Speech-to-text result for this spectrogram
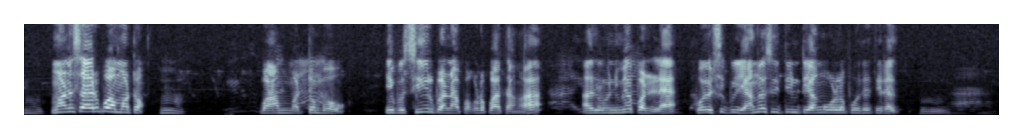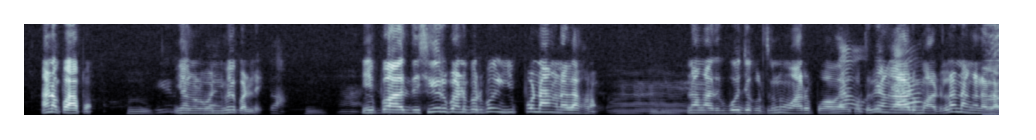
ம். மனுஷாரு போக மாட்டோம். பாம்பு மட்டும் போகும். இப்போ சீர் பண்ணப்போ கூட பார்த்தாங்க. அது ஒன்றுமே பண்ணல. போயிடுச்சு. இப்போ எங்கே சுற்றின்ட்டு எங்கே உள்ளே போதே தெரியாது. ஆனால் பார்ப்போம். எங்களை ஒன்றுமே பண்ணல. இப்போ அது சீர் பண்ண பிறப்பு இப்போ நாங்கள் நல்லா இருக்கிறோம். நாங்கள் அதுக்கு பூஜை கொடுத்துக்கணும் வர போக இருக்கிறதுக்கு எங்கள் ஆடு மாடுலாம் நாங்கள் நல்லா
